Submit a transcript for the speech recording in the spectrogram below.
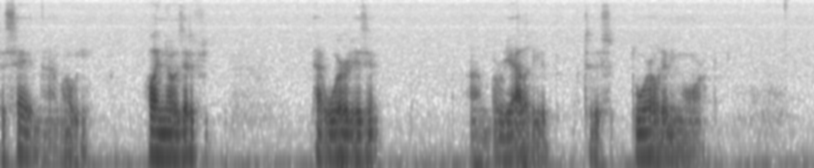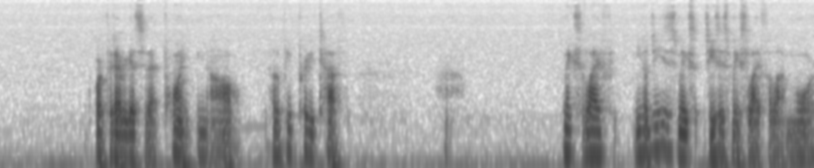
to say. All we all I know is that if that word isn't um, a reality to to this world anymore. Or if it ever gets to that point, you know, it'll be pretty tough. Uh, makes life, you know, Jesus makes Jesus makes life a lot more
